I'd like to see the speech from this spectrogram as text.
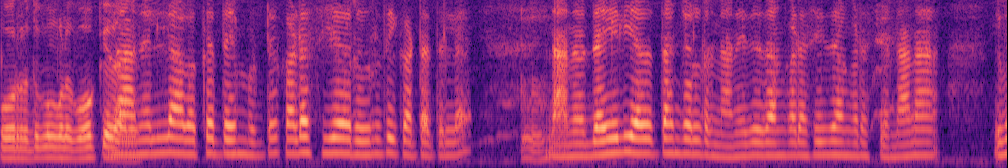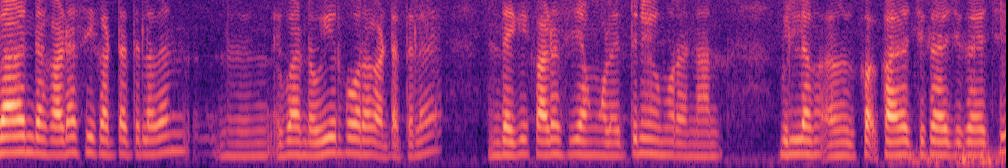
போடுறதுக்கு உங்களுக்கு ஓகே தான்? நான் எல்லா பக்கத்தையும் போட்டு கடைசியாக ஒரு இறுதி கட்டத்தில் நான் டெய்லி அதை தான் சொல்கிறேன் நான் இதுதான் கடைசி இதுதான் கடைசி. நான் இவாண்ட கடைசி கட்டத்தில் தான் இவாண்ட உயிர் போகிற கட்டத்தில் இன்றைக்கு கடைசியாக உங்களை எத்தனையோ முறை நான் வில்ல கதைச்சு கதைச்சு கதைச்சு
